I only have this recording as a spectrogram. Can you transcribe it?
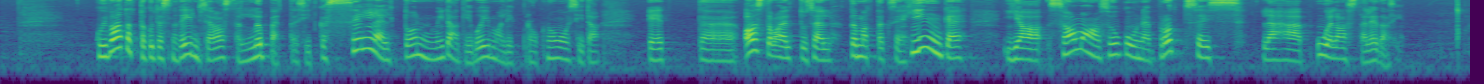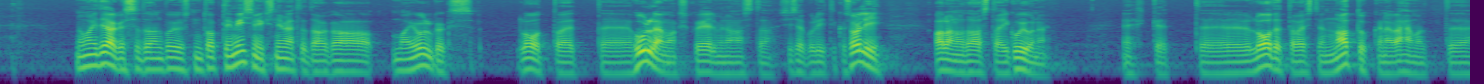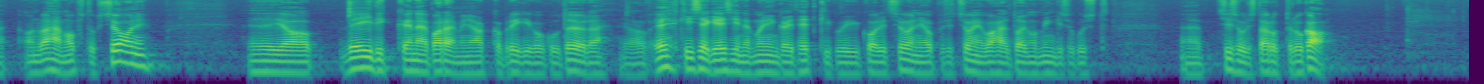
kui vaadata, kuidas nad eelmisel aastal lõpetasid, kas sellelt on midagi võimalik prognoosida, et äh, aastavahetusel tõmmatakse hinge ja samasugune protsess läheb uuel aastal edasi? no ma ei tea, kas seda on põhjust nüüd optimismiks nimetada, aga ma julgeks loota, et eh, hullemaks kui eelmine aasta sisepoliitikas oli, alanud aasta ei kujune. ehk et eh, loodetavasti on natukene vähemalt, eh, on vähem obstruktsiooni ja veidikene paremini hakkab Riigikogu tööle ja ehk isegi esineb mõningaid hetki, kui koalitsiooni ja opositsiooni vahel toimub mingisugust äh, sisulist arutelu ka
